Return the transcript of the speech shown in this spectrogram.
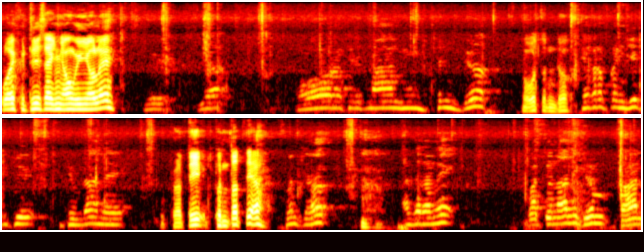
kono gede saya nyawing oleh Oh, sendek. Oh udane. berarti bentet ya Bencet. Antarane wacunane gelem ban.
